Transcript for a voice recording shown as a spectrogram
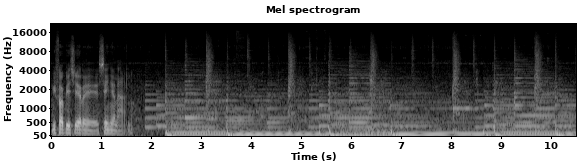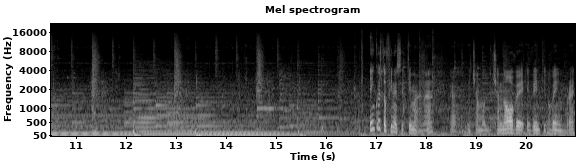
mi fa piacere segnalarlo. Questo fine settimana, eh, diciamo il 19 e 20 novembre,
